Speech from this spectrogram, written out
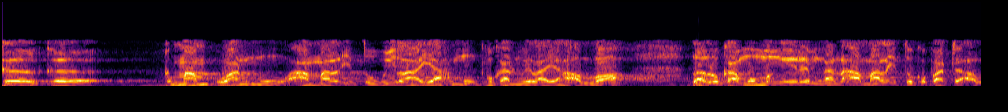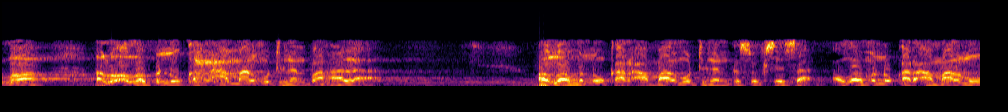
ke ke kemampuanmu, amal itu wilayahmu bukan wilayah Allah. Lalu kamu mengirimkan amal itu kepada Allah, lalu Allah menukar amalmu dengan pahala. Allah menukar amalmu dengan kesuksesan. Allah menukar amalmu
